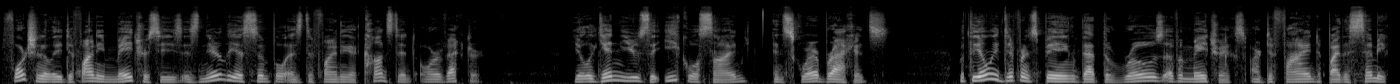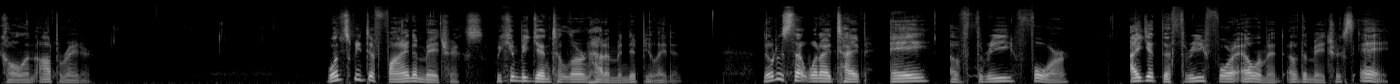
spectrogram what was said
Fortunately, defining matrices is nearly as simple as defining a constant or a vector. You'll again use the equal sign and square brackets, with the only difference being that the rows of a matrix are defined by the semicolon operator. Once we define a matrix, we can begin to learn how to manipulate it. Notice that when I type A of 3, 4, I get the 3, 4 element of the matrix A.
